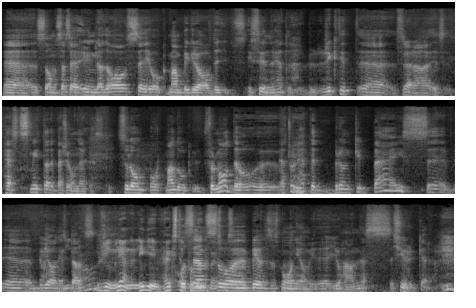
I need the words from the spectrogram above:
Eh, som så att säga ynglade av sig och man begravde i synnerhet riktigt eh, sådär, pestsmittade personer så långt bort man då förmådde. Och, eh, jag tror den hette Brunkebergs eh, eh begravningsplats. Ja, rimligen, den ligger ju högst upp Och sen så blev det så småningom eh, Johannes kyrka. Där.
